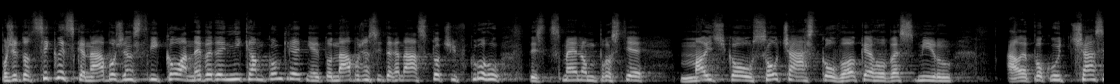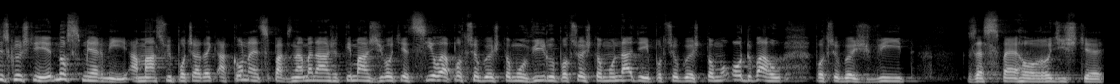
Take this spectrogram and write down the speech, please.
Protože to cyklické náboženství kola nevede nikam konkrétně. Je to náboženství, které nás točí v kruhu. Ty jsme jenom prostě maličkou součástkou velkého vesmíru, ale pokud čas je skutečně jednosměrný a má svůj počátek a konec, pak znamená, že ty máš v životě cíle a potřebuješ tomu víru, potřebuješ tomu naději, potřebuješ tomu odvahu, potřebuješ vít ze svého rodiště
